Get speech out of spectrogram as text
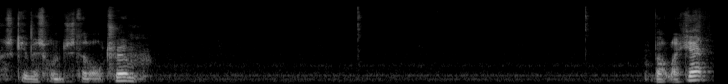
Let's give this one just a little trim. About like that.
